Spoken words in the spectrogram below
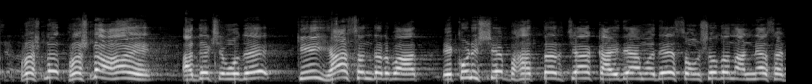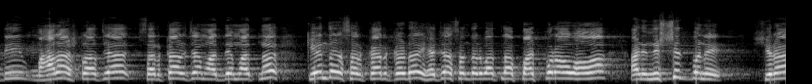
प्रश्न प्रश्न हा आहे अध्यक्ष महोदय की ह्या संदर्भात एकोणीसशे बहात्तरच्या कायद्यामध्ये संशोधन आणण्यासाठी महाराष्ट्राच्या सरकारच्या माध्यमातून केंद्र सरकारकडं ह्याच्या संदर्भातला पाठपुरावा व्हावा आणि निश्चितपणे शिरा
